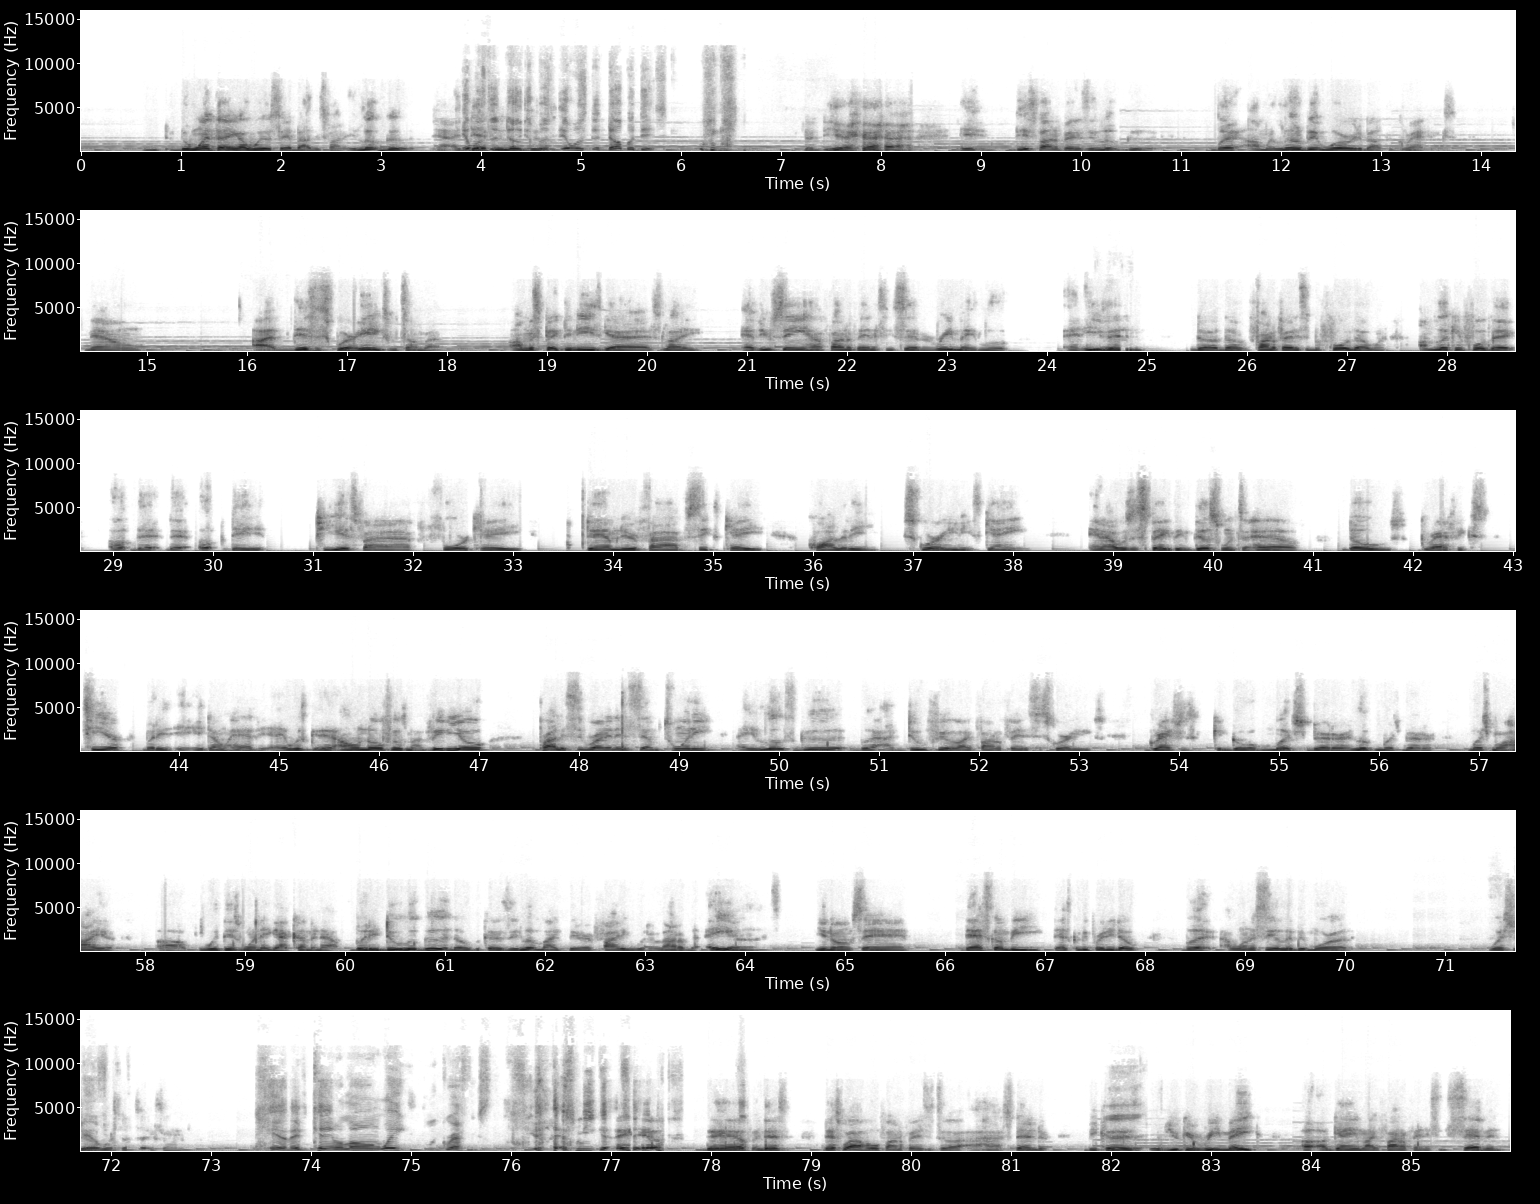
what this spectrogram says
the one thing I will say about this final, it looked good. Yeah, it, it was the it was it was the double disc. the, yeah, it, this Final Fantasy looked good, but I'm a little bit worried about the graphics. Now, I, this is Square Enix we're talking about. I'm expecting these guys like. Have you seen how Final Fantasy VII remake look, and even the the Final Fantasy before that one? I'm looking for that up that that updated PS5 4K, damn near five 6K quality Square Enix game, and I was expecting this one to have those graphics tier, but it, it, it don't have it. It was I don't know if it was my video, probably running in 720. It looks good, but I do feel like Final Fantasy Square Enix graphics can go up much better and look much better, much more higher uh, with this one they got coming out. But it do look good though because it looked like they're fighting with a lot of the Aeons. You know what I'm saying? That's gonna be that's gonna be pretty dope. But I want to see a little bit more of it. What's your what's your take on it? Yeah, they came a long way with graphics. That's me. They have, they have, and that's that's why I hold Final Fantasy to a, a high standard because yeah. if you can remake a, a game like Final Fantasy VII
